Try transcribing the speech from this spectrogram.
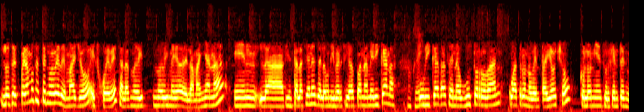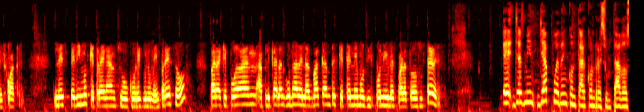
Los esperamos este 9 de mayo, es jueves, a las 9, y media de la mañana, en las instalaciones de la Universidad Panamericana, ubicadas en Augusto Rodán 498, Colonia Insurgentes Miscuac. Les pedimos que traigan su currículum impreso para que puedan aplicar alguna de las vacantes que tenemos disponibles para todos ustedes. Eh, Yasmin, ¿ya pueden contar con resultados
